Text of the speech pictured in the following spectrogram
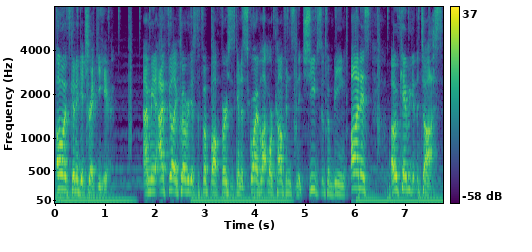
Oh, it's going to get tricky here. I mean, I feel like whoever gets the football first is going to score. I have a lot more confidence in the Chiefs, if I'm being honest. Okay, we get the toss.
